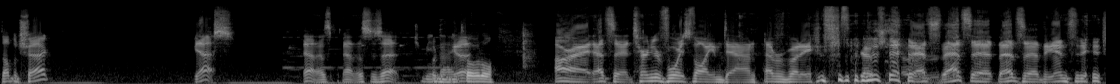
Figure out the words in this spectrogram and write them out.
Double check? Yes. Yeah, that's yeah, this is it. Should be Looking nine good. total. All right, that's it. Turn your voice volume down, everybody. that's that's it. That's it. The incident,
